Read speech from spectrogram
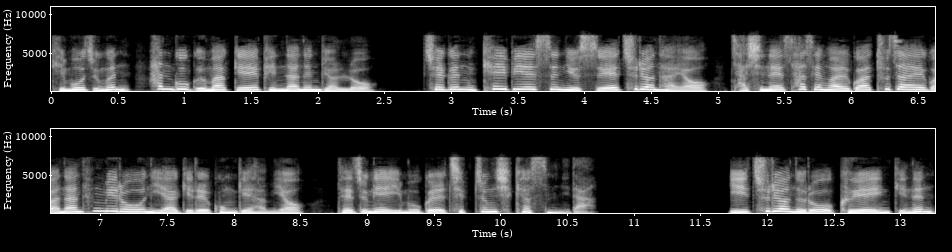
김호중은 한국 음악계의 빛나는 별로 최근 KBS 뉴스에 출연하여 자신의 사생활과 투자에 관한 흥미로운 이야기를 공개하며 대중의 이목을 집중시켰습니다. 이 출연으로 그의 인기는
